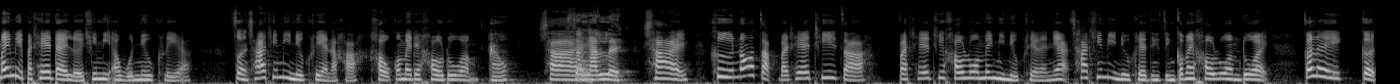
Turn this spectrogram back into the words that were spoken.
ไม่มีประเทศใดเลยที่มีอาวุธนิวเคลียร์ส่วนชาติที่มีนิวเคลียร์นะคะ เขาก็ไม่ได้เข้าร่วม เอ้าใช่ซะงั้นเลย ใช่ คือนอกจากประเทศที่จะประเทศที่เข้าร่วมไม่มีนิวเคลียร์แล้วเนี่ย ชาติที่มีนิวเคลียร์จริง ๆ ก็ไม่เข้าร่วมด้วย ก็เลยเกิด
